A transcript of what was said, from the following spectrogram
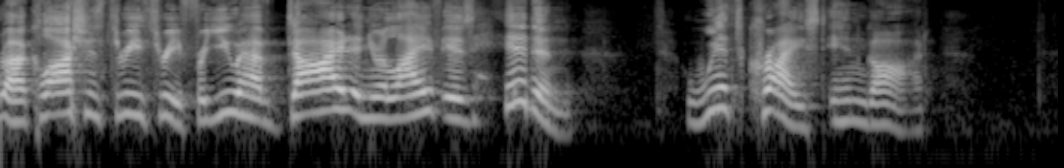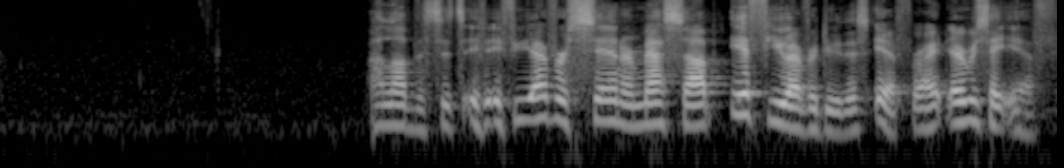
Uh, Colossians 3 3. For you have died, and your life is hidden with Christ in God. I love this. It's, if, if you ever sin or mess up, if you ever do this, if, right? Everybody say if.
